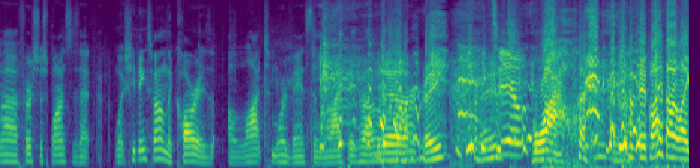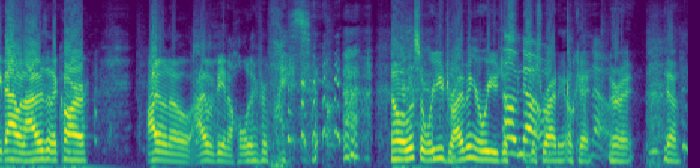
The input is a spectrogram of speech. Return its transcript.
Uh, first response is that what she thinks about in the car is a lot more advanced than what I think about in the Yeah, car. right. right? Two. Wow. if I thought like that when I was in a car, I don't know. I would be in a whole different place. Now, Alyssa, were you driving or were you just Oh, no. just riding? Okay, No. all right, yeah.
